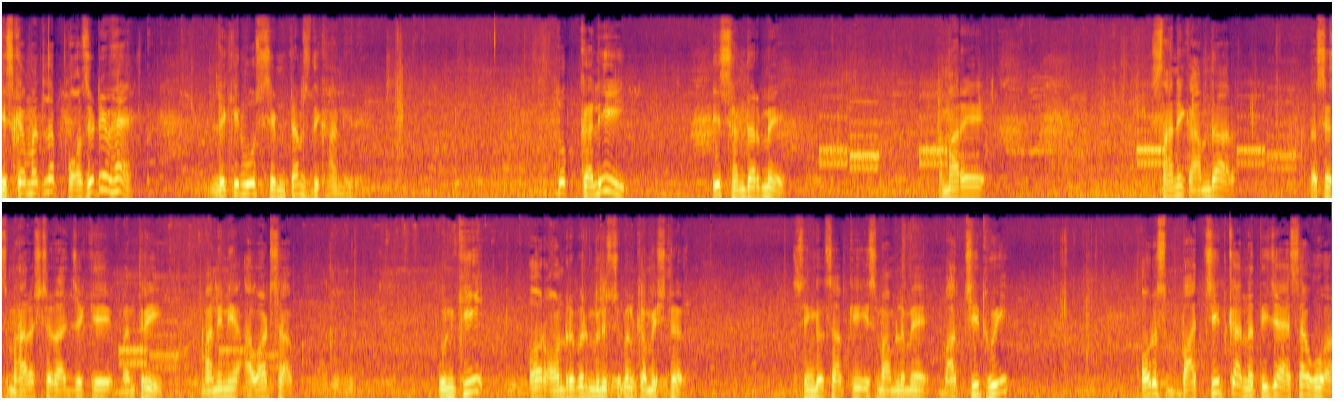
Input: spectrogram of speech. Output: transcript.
इसका मतलब पॉजिटिव हैं, लेकिन वो सिम्टम्स दिखा नहीं रहे। तो कल ही इस संदर्भ में हमारे स्थानिक आमदार, तसेच महाराष्ट्र राज्य के मंत्री माननीय अवार्ड साहब उनकी और ऑनरेबल म्यूनिसिपल कमिश्नर सिंगल साहब की इस मामले में बातचीत हुई और उस बातचीत का नतीजा ऐसा हुआ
